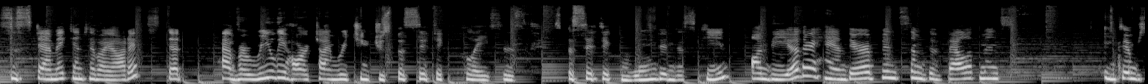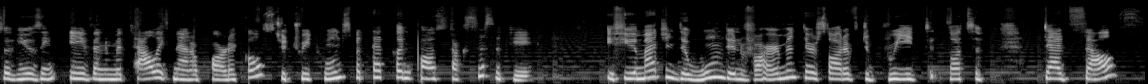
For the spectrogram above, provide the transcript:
systemic antibiotics that have a really hard time reaching to specific places, specific wound in the skin. On the other hand, there have been some developments in terms of using even metallic nanoparticles to treat wounds, but that can cause toxicity. If you imagine the wound environment, there's a lot of debris, lots of dead cells,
